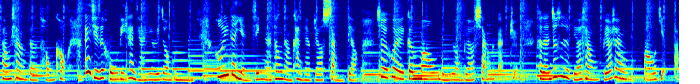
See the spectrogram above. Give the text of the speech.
方向的瞳孔。哎，其实狐狸看起来有一种，嗯，狐狸的眼睛啊，通常看起来比较上吊，所以会跟猫有一种比较像的感觉，可能就是比较像比较像猫眼吧。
